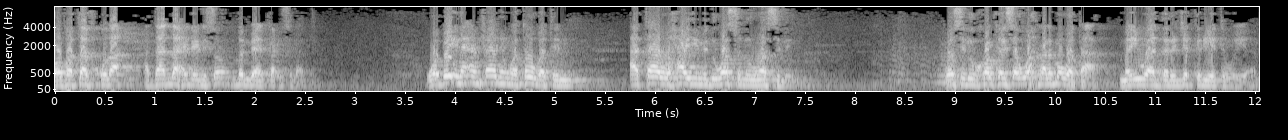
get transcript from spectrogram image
oo fatafquda haddaad la xidhiidhiso dembi aad ka cuslaatay wa bayna anfaalin wa tawbatin ataa waxaa yimid waslun wasli wasligu kolkaysa wax kale ma wataa may waa darajo keliyata weeyaan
